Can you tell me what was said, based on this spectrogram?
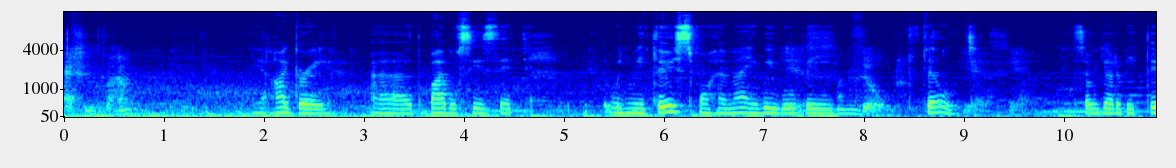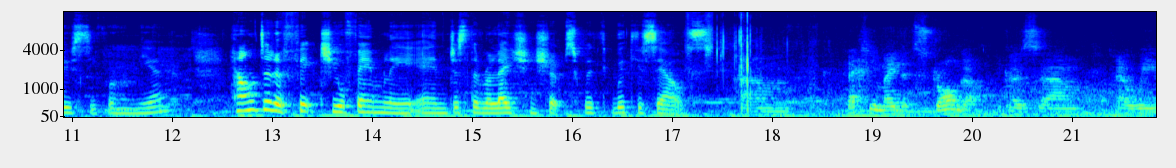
passion for Him. Yeah, I agree. Uh, the Bible says that when we thirst for Him, eh, we will Yes. be Filled. filled. Yeah. So we got to be thirsty for Him. Yeah. How did it affect your family and just the relationships with with yourselves? um, it actually made it stronger because um, you know, we,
